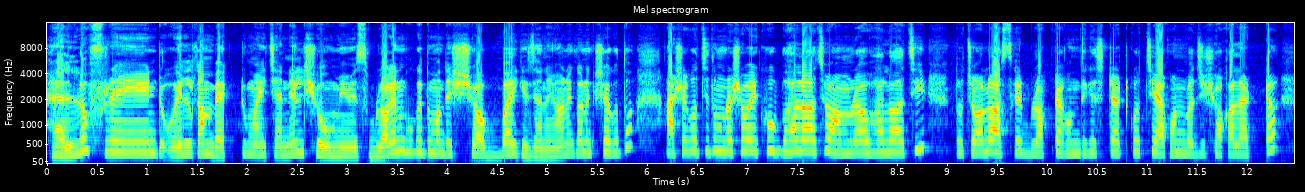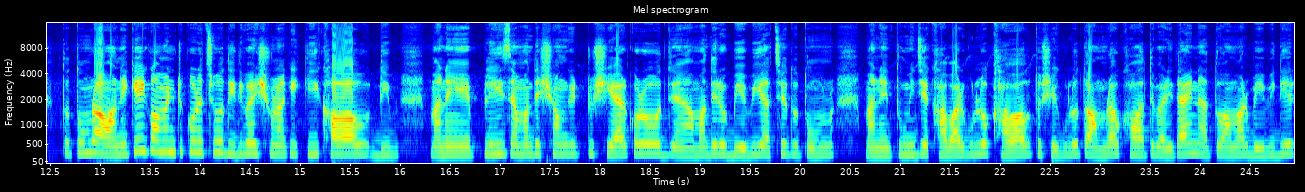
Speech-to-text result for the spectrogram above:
Hello friend welcome back to my channel Soumi's blog and কুকে তোমাদের সবাইকে জানাই অনেক অনেক স্বাগত। আশা করছি তোমরা সবাই খুব ভালো আছো আমরাও ভালো আছি। তো চলো আজকের ব্লগটা এখন থেকে স্টার্ট করছি এখন বাজে সকাল আটটা। তো তোমরা অনেকেই কমেন্ট করেছ দিদিভাই সোনাকে কী খাওয়াও দি মানে প্লিজ আমাদের সঙ্গে একটু শেয়ার করো আমাদেরও বেবি আছে তো তোম মানে তুমি যে খাবারগুলো খাওয়াও তো সেগুলো তো আমরাও খাওয়াতে পারি তাই না? তো আমার বেবিদের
